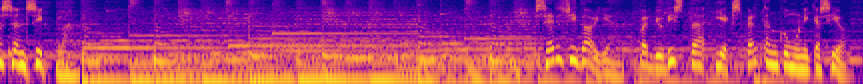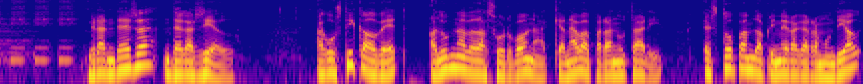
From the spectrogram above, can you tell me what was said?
sensible Sergi Dòria, periodista i expert en comunicació. Grandesa de Gaziel. Agustí Calvet, alumne de la Sorbona que anava per a notari, es topa amb la Primera Guerra Mundial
